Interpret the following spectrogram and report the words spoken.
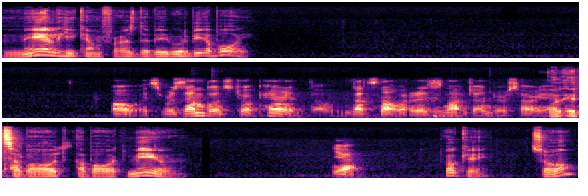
male he comes first, the baby will be a boy. Oh, it's resemblance to a parent, though. That's not what it is. It's not gender. Sorry. Well, it's about about male. Yeah. Okay. So,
